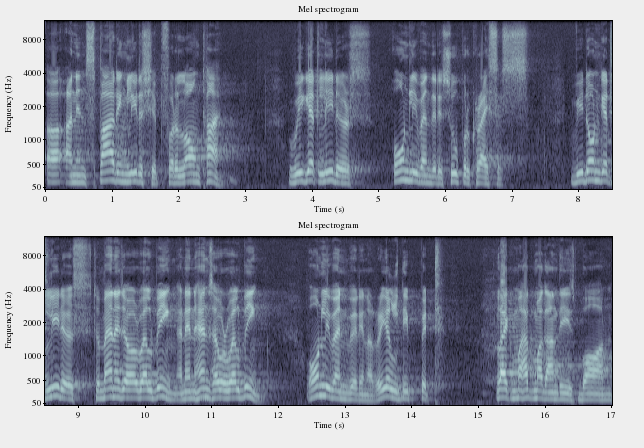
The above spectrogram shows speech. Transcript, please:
uh, an inspiring leadership for a long time. We get leaders only when there is super crisis. We don't get leaders to manage our well-being and enhance our well-being. Only when we're in a real deep pit, like Mahatma Gandhi is born,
